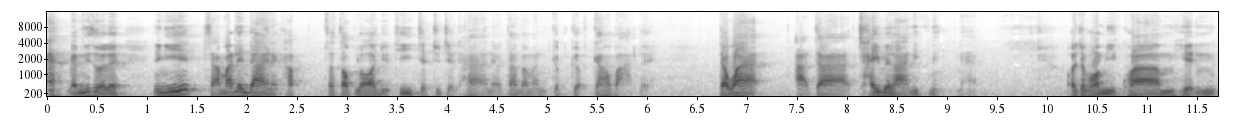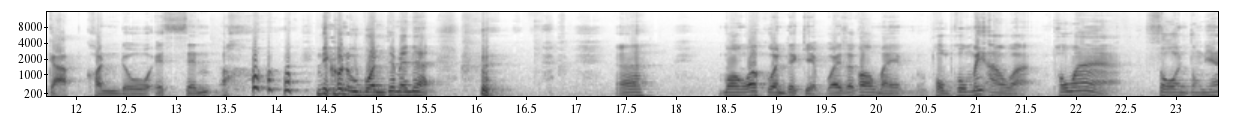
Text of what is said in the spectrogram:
อะแบบนี้สวยเลย อย่างนี้สามารถเล่นได้นะครับ stop loss อยู่ที่ 7.75 แนวต้านประมาณเกือบเกือบ9บาทเลย แต่ว่าอาจจะใช้เวลานิดหนึ่งนะครับอจะพอมีความเห็นกับคอนโดเอสเซนต์นี่คนอุบลใช่ไหมเนี่ยอะมองว่าควรจะเก็บไว้สักห้องไหม ผมคงไม่เอาอะ เพราะว่าโซนตรงเนี้ย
